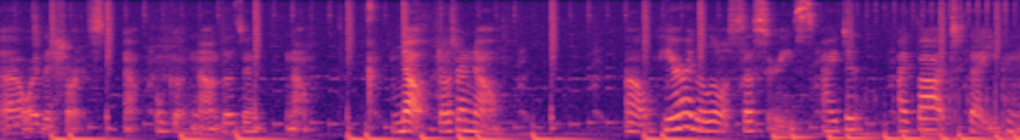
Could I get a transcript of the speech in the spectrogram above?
Uh, or the shorts. We'll go, no, those are, no. No, those are no. Oh, here are the little accessories. I did, I thought that you can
